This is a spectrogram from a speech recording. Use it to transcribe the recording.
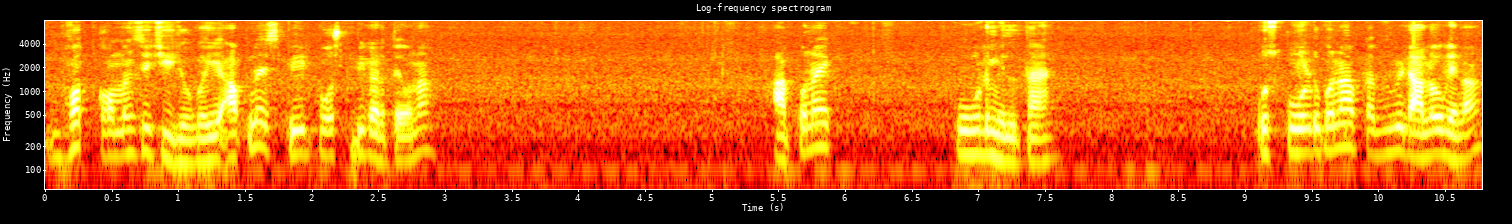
बहुत कॉमन सी चीज़ हो गई। आप ना स्पीड पोस्ट भी करते हो ना, आपको ना एक कोड मिलता है। उस कोड को ना आप कभी भी डालोगे ना,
